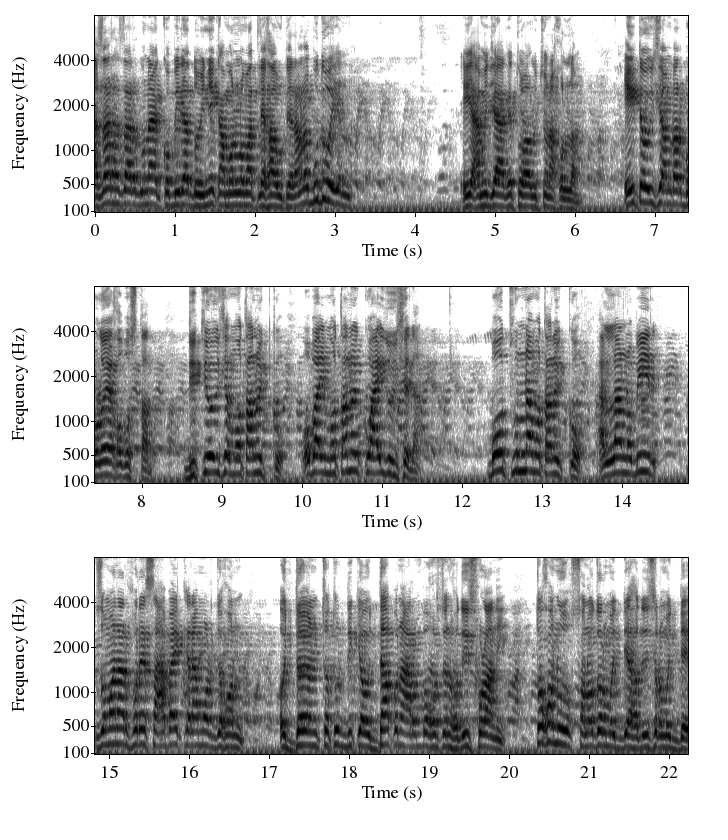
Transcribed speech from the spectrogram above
হাজার হাজার গুণায় কবিরা দৈনিক আমলনামাত লেখা উঠে আমরা বুধু হইয়েন না। এই আমি যে আগে তোর আলোচনা করলাম, এইটা হইছে আমরা বড় এক অবস্থান। দ্বিতীয় হইছে মতানৈক্য। ও ভাই, মতানৈক্য আইজ হইছে না। বহুত পূর্ণা মতানৈক্য। আল্লাহ নবীর জমানার পরে সাহাবাই কেরামর যখন অধ্যয়ন চতুর্দিকে অধ্যাপনা আরম্ভ করছেন হদিস ফোড়ানি তখনও সনদর মধ্যে, হদিসের মধ্যে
